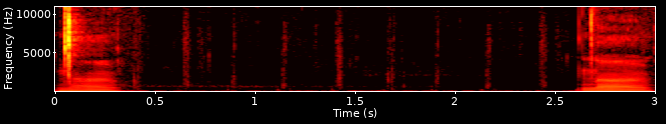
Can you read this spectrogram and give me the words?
No. No.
